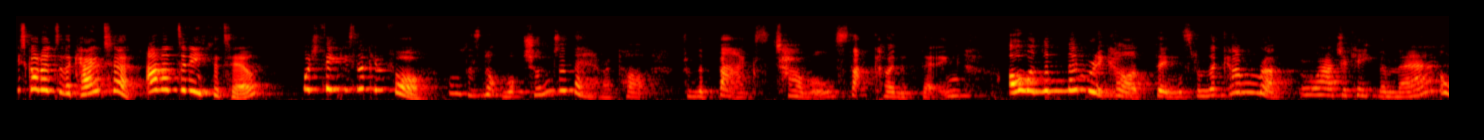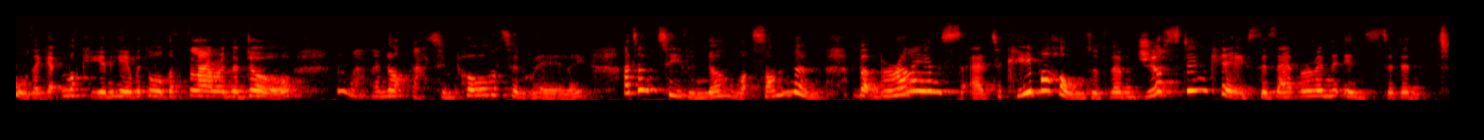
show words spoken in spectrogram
He's gone under the counter and underneath the till. What do you think he's looking for? Oh, there's not much under there apart from the bags, towels, that kind of thing. Oh, and the memory card things from the camera. Why'd you keep them there? Oh, they get mucky in here with all the flour in the door. Well, they're not that important, really. I don't even know what's on them. But Brian said to keep a hold of them just in case there's ever an incident.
